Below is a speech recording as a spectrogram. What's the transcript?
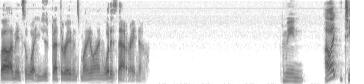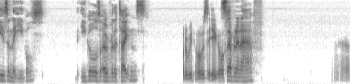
Well, I mean, so what? You just bet the Ravens money line? What is that right now? I mean, I like the tease in the Eagles. The Eagles over the Titans. What are we? What was the Eagles? Seven and a half. Uh,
